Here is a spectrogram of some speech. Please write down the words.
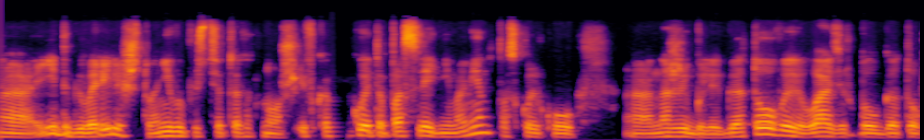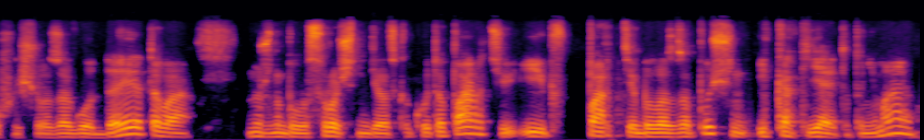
а, и договорились, что они выпустят этот нож. И в какой-то последний момент, поскольку а, ножи были готовы, лазер был готов еще за год до этого, нужно было срочно делать какую-то партию, и партия была запущена, и как я это понимаю,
